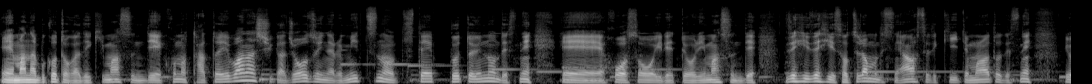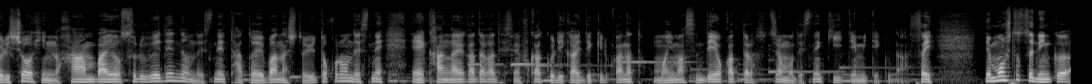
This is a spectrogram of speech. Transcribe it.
えー、学ぶことができますんで、この例え話が上手になる3つのステップというのをですね、えー、放送を入れておりますんで、ぜひぜひそちらもですね、合わせて聞いてもらうとですね、より商品の販売をする上でのですね、例え話というところのですね、え考え方がですね、深く理解できるるかなと思いますんで、よかったらそちらもですね、聞いてみてください。で、もう一つリンク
